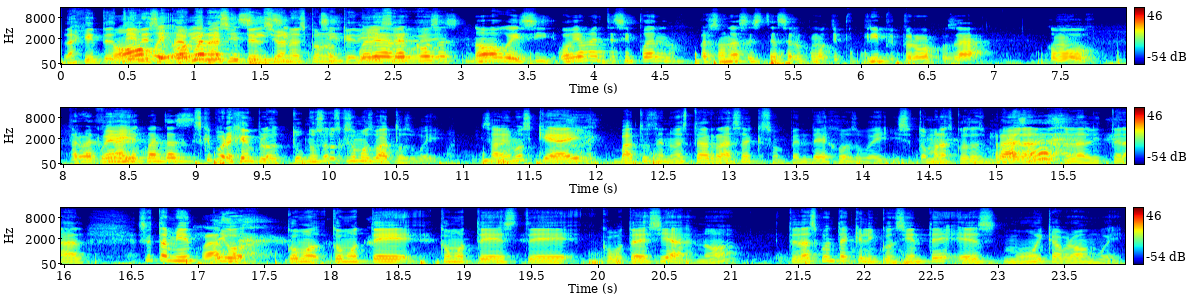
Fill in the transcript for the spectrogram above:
La gente tiene siempre buenas sí, intenciones sí, con sí lo que puede dice, haber cosas, no, güey, sí, obviamente sí pueden personas este, hacerlo como tipo creepy, pero, o sea, como, pero al final de cuentas, Es que, por ejemplo, tú, nosotros que somos vatos, güey, sabemos que hay vatos de nuestra raza que son pendejos, güey, y se toman las cosas muy a la, a la literal. Es que también, ¿Raza? digo, como, como te, como te, este, como te decía, ¿no? Te das cuenta que el inconsciente es muy cabrón, güey.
